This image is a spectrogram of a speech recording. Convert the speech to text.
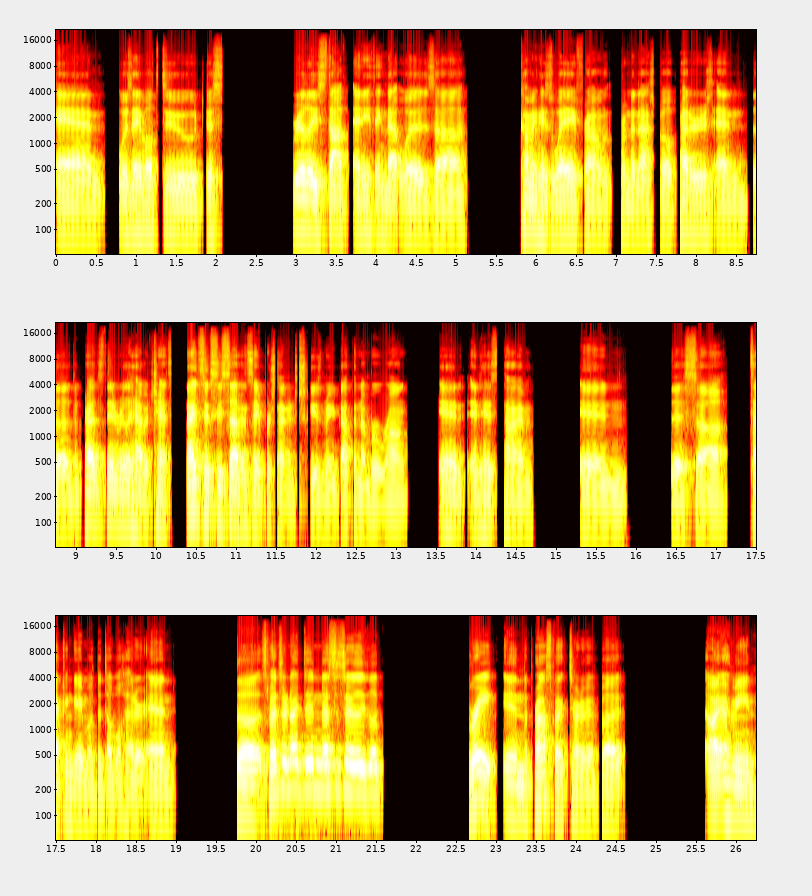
and was able to just really stop anything that was uh, coming his way from from the Nashville Predators, and the the Preds didn't really have a chance. 967 save percentage, excuse me, got the number wrong in in his time in this uh, second game of the doubleheader, and the Spencer Knight didn't necessarily look great in the prospect tournament, but I I mean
